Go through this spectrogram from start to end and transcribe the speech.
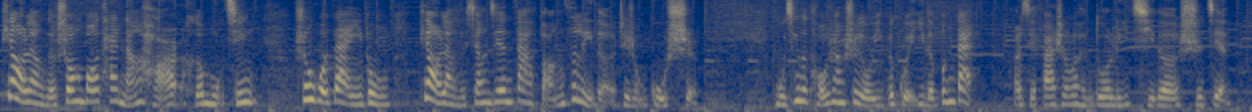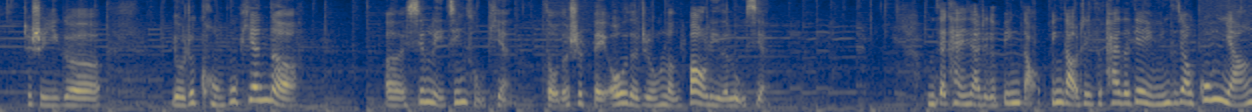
漂亮的双胞胎男孩和母亲生活在一栋漂亮的乡间大房子里的这种故事。母亲的头上是有一个诡异的绷带，而且发生了很多离奇的事件。这是一个有着恐怖片的呃心理惊悚片，走的是北欧的这种冷暴力的路线。我们再看一下这个冰岛，冰岛这次拍的电影名字叫《公羊》。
